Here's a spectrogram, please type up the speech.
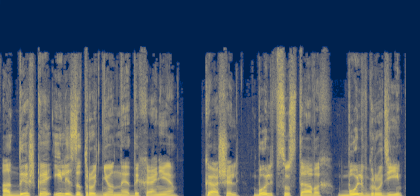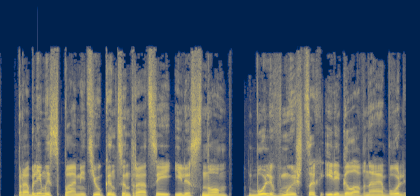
одышка или затрудненное дыхание, кашель, боль в суставах, боль в груди, проблемы с памятью, концентрацией или сном, боль в мышцах или головная боль,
